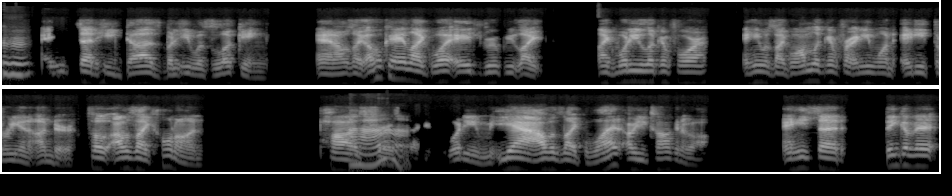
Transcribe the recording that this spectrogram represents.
Mhm. And he said he does, but he was looking, and I was like, okay, like what age group you like, like what are you looking for? And he was like, well, I'm looking for anyone 83 and under. So I was like, hold on, pause for a Uh-huh. second. What do you mean? Yeah, I was like, what are you talking about? And he said, think of it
